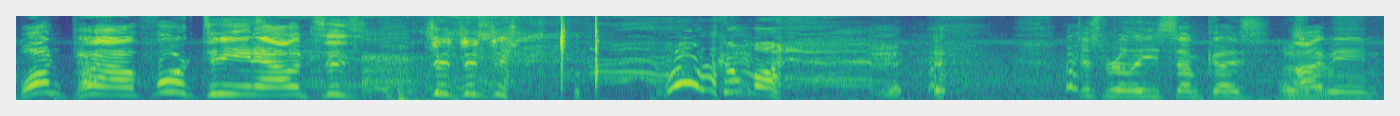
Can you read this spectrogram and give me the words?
One pound, 14 ounces. Just, just, just, Woo, come on. just release them because Those I mean,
